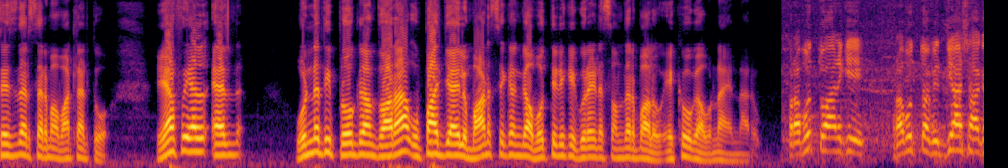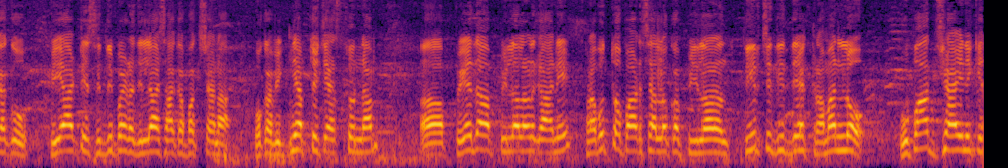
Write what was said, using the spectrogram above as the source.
శశిధర్ శర్మ మాట్లాడుతూ ఎఫ్ఎల్ఎన్ ఉన్నతి ప్రోగ్రాం ద్వారా ఉపాధ్యాయులు మానసికంగా ఒత్తిడికి గురైన సందర్భాలు ఎక్కువగా ఉన్నాయన్నారు. ప్రభుత్వానికి ప్రభుత్వ విద్యాశాఖకు పిఆర్టీ సిద్దిపేట జిల్లా శాఖ పక్షాన ఒక విజ్ఞప్తి చేస్తున్నాం. పేద పిల్లలను కానీ ప్రభుత్వ పాఠశాలలో పిల్లలను తీర్చిదిద్దే క్రమంలో ఉపాధ్యాయునికి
